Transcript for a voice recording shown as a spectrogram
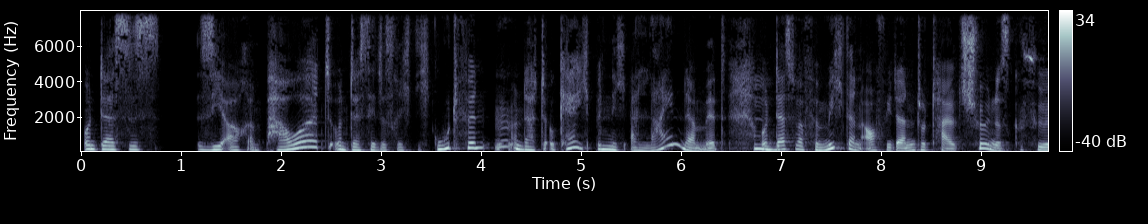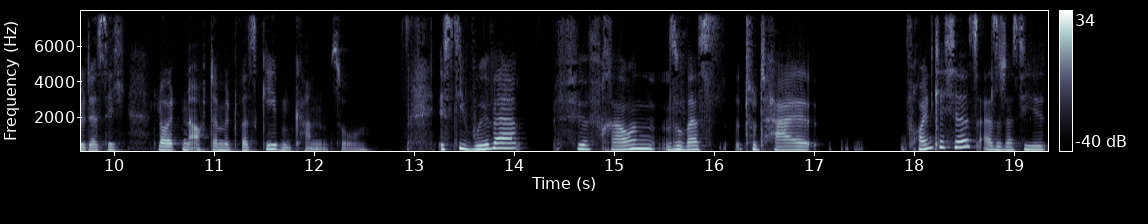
und dass es sie auch empowert und dass sie das richtig gut finden und dachte, okay, ich bin nicht allein damit. Mhm. Und das war für mich dann auch wieder ein total schönes Gefühl, dass ich Leuten auch damit was geben kann, so. Ist die Vulva für Frauen sowas total Freundliches, also dass sie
